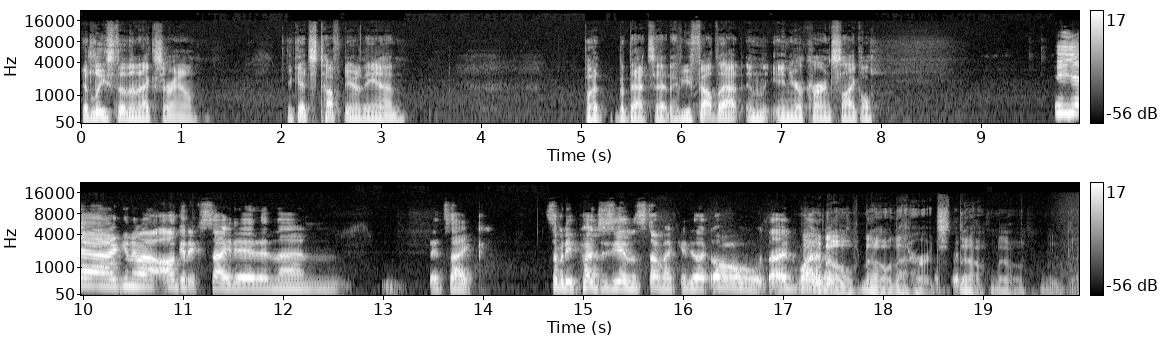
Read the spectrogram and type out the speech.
At least to the next round. It gets tough near the end. But but that's it. Have you felt that in in your current cycle? Yeah, you know, I'll get excited and then it's like somebody punches you in the stomach and you're like, oh, why no, no, no, that hurts. No, no. Okay.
